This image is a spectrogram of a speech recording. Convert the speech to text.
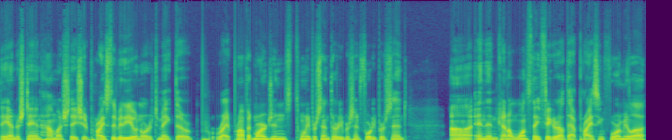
They understand how much they should price the video in order to make the right profit margins 20%, 30%, 40%. Uh, and then, kind of once they figure out that pricing formula,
